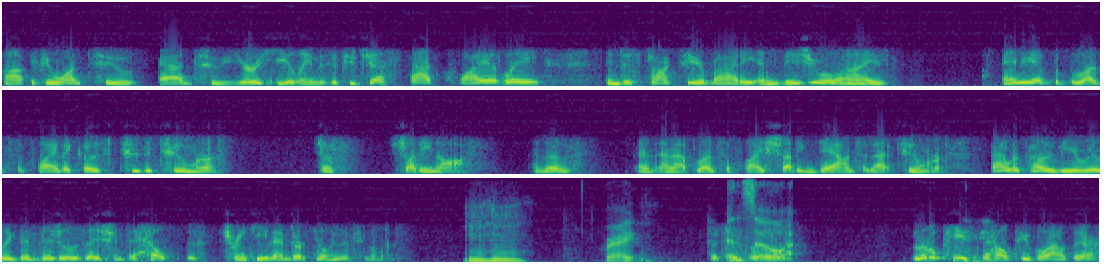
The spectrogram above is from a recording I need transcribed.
uh, if you want to add to your healing, is if you just sat quietly and just talk to your body and visualize any of the blood supply that goes to the tumor just shutting off, and those and, and that blood supply shutting down to that tumor. that would probably be a really good visualization to help with shrinking and or killing the tumor. Mm-hmm. Right. So and so, little, little piece to help people out there.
